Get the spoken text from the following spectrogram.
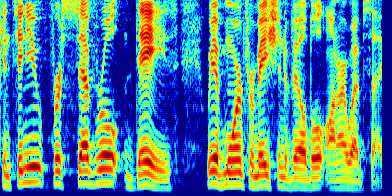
continue for several days. We have more information available on our website.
